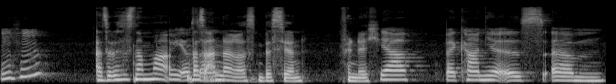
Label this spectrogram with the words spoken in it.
Mhm. Also das ist nochmal was sagen. anderes ein bisschen, finde ich. Ja, bei Kanye ist, ähm,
